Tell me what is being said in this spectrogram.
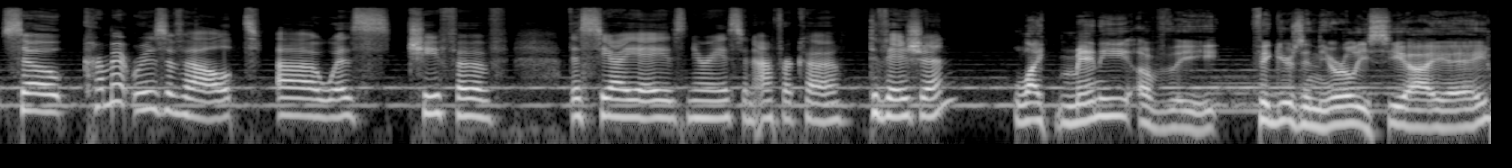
So, Kermit Roosevelt uh, was chief of the CIA's Near East and Africa division. Like many of the figures in the early CIA,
